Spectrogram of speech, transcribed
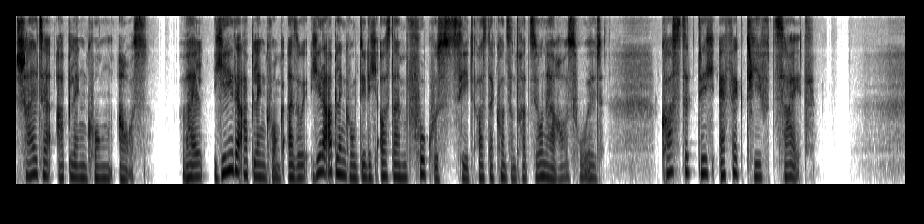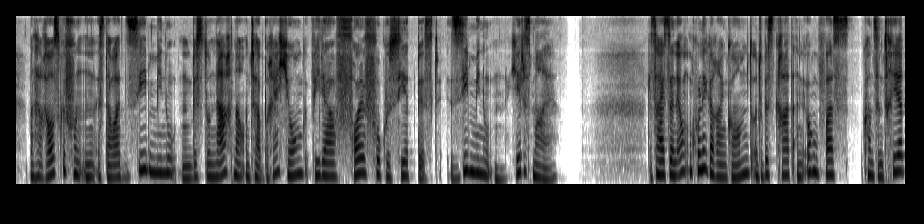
schalte Ablenkung aus. Weil jede Ablenkung, also jede Ablenkung, die dich aus deinem Fokus zieht, aus der Konzentration herausholt, kostet dich effektiv Zeit. Man hat herausgefunden, es dauert sieben Minuten, bis du nach einer Unterbrechung wieder voll fokussiert bist. Sieben Minuten, jedes Mal. Das heißt, wenn irgendein Kollege reinkommt und du bist gerade an irgendwas konzentriert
